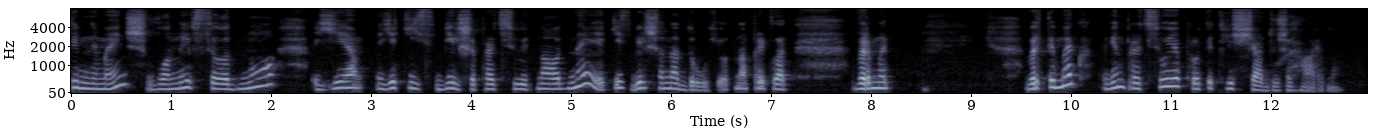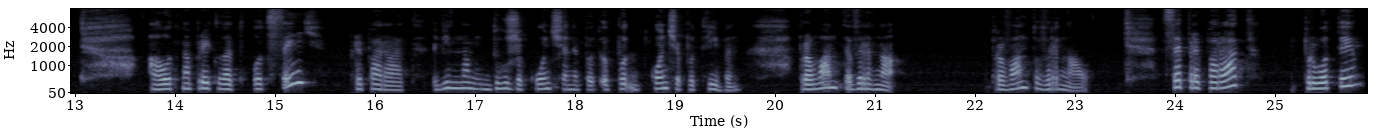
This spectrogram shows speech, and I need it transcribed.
тим не менш, вони все одно є, якісь більше працюють на одне, якісь більше на друге. От, наприклад, верми... вертимек він працює проти кліща дуже гарно. А от, наприклад, оцей препарат він нам дуже конче, не, конче потрібен. Прованта-верна- Прованто-вернал. Це препарат проти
